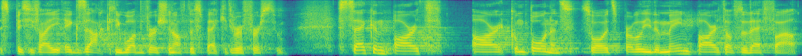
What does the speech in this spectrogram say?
specify exactly what version of the spec it refers to. Second part are components. So it's probably the main part of the dev file.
